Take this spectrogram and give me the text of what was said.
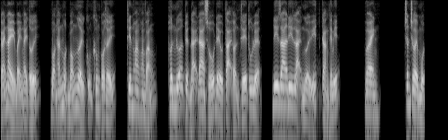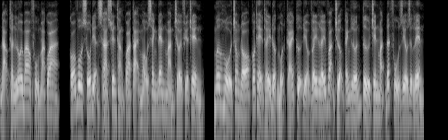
Cái này bảy ngày tới, bọn hắn một bóng người cũng không có thấy, thiên hoang hoang vắng, hơn nữa tuyệt đại đa số đều tại ẩn thế tu luyện, đi ra đi lại người ít càng thêm ít. Vê anh chân trời một đạo thần lôi bao phủ mà qua có vô số điện xà xuyên thẳng qua tại màu xanh đen màn trời phía trên, mơ hồ trong đó có thể thấy được một cái cự điệu vây lấy vạn trượng cánh lớn từ trên mặt đất phủ diêu dựng lên.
